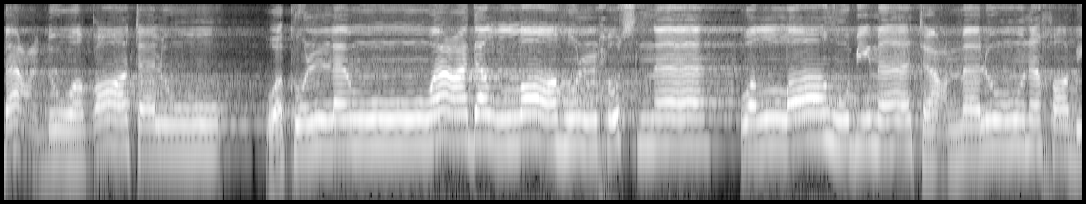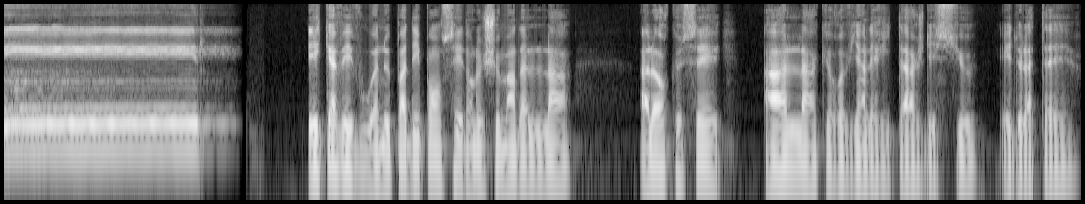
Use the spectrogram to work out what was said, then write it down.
بعد وقاتلوا. وكلا وعد الله الحسنى والله بما تعملون خبير Et qu'avez-vous à ne pas dépenser dans le chemin d'Allah alors que c'est à Allah que revient l'héritage des cieux et de la terre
